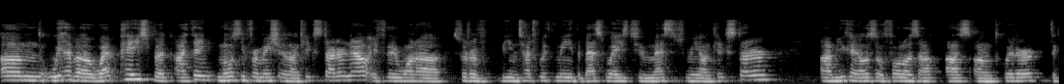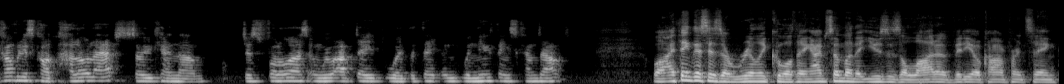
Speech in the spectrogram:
Um, we have a web page, but I think most information is on Kickstarter now. If they want to sort of be in touch with me, the best way is to message me on Kickstarter. Um, you can also follow us on, us on Twitter. The company is called Hello Labs, so you can um, just follow us, and we'll update with the when new things comes out. Well, I think this is a really cool thing. I'm someone that uses a lot of video conferencing,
